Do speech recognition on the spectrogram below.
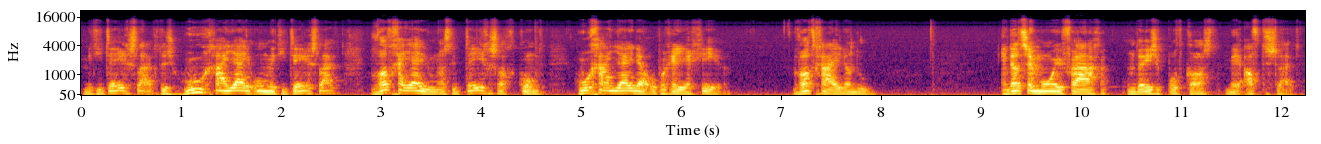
met die tegenslag. Dus hoe ga jij om met die tegenslag? Wat ga jij doen als de tegenslag komt? Hoe ga jij daarop reageren? Wat ga je dan doen? En dat zijn mooie vragen om deze podcast mee af te sluiten.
